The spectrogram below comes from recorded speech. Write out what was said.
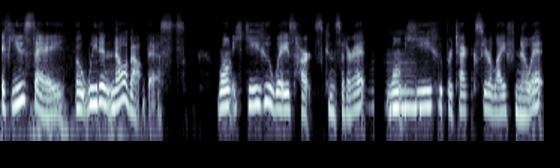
If you say, But we didn't know about this, won't he who weighs hearts consider it? Mm-hmm. Won't he who protects your life know it?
